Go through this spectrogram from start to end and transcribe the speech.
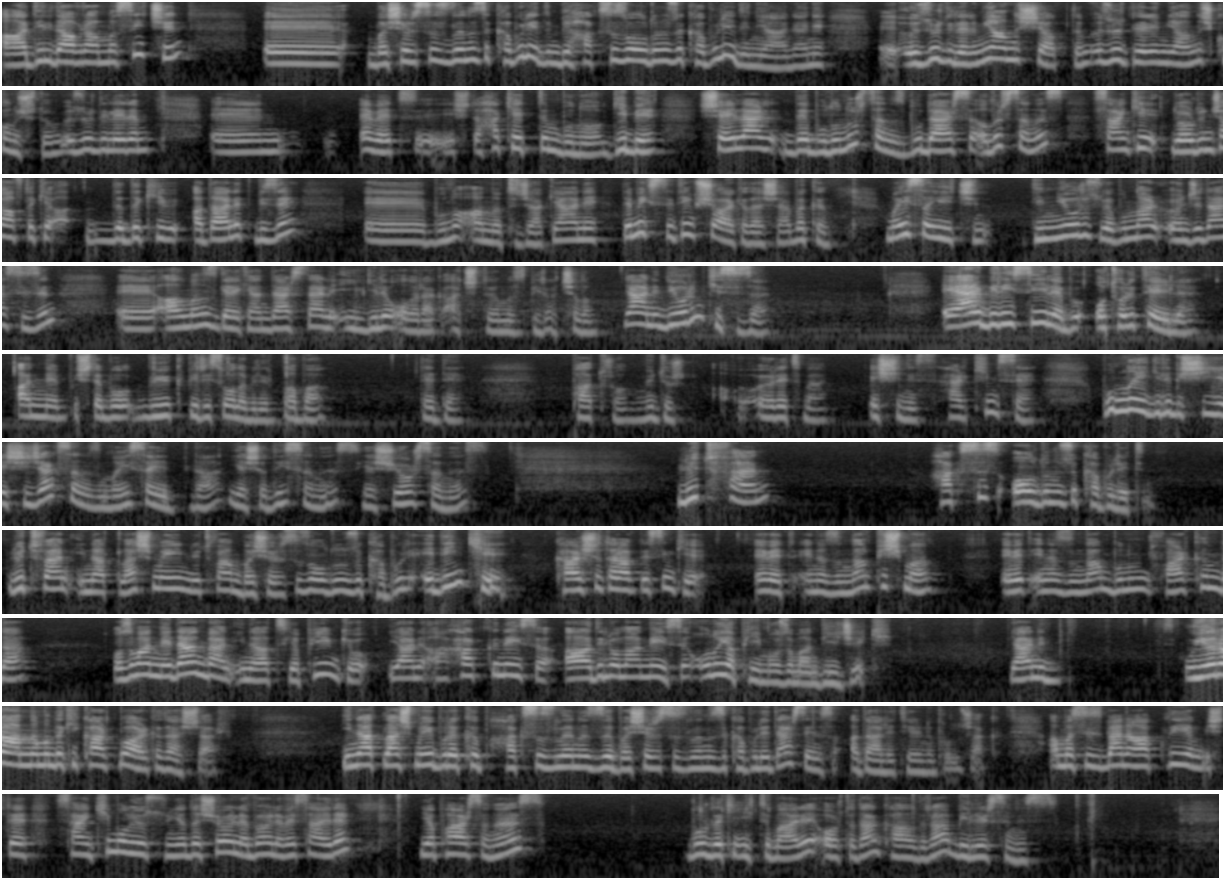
adil davranması için e, başarısızlığınızı kabul edin, bir haksız olduğunuzu kabul edin yani. Hani e, özür dilerim yanlış yaptım, özür dilerim yanlış konuştum, özür dilerim e, evet işte hak ettim bunu gibi şeylerde bulunursanız, bu dersi alırsanız sanki dördüncü haftaki adalet bize e, bunu anlatacak. Yani demek istediğim şu arkadaşlar bakın Mayıs ayı için dinliyoruz ve bunlar önceden sizin e, almanız gereken derslerle ilgili olarak açtığımız bir açılım. Yani diyorum ki size eğer birisiyle bu otoriteyle anne işte bu büyük birisi olabilir baba, dede, patron, müdür, öğretmen, eşiniz her kimse bununla ilgili bir şey yaşayacaksanız Mayıs ayında yaşadıysanız, yaşıyorsanız lütfen haksız olduğunuzu kabul edin. Lütfen inatlaşmayın, lütfen başarısız olduğunuzu kabul edin ki karşı taraf desin ki evet en azından pişman. Evet en azından bunun farkında. O zaman neden ben inat yapayım ki? Yani hakkı neyse, adil olan neyse onu yapayım o zaman diyecek. Yani uyarı anlamındaki kart bu arkadaşlar. İnatlaşmayı bırakıp haksızlığınızı, başarısızlığınızı kabul ederseniz adalet yerini bulacak. Ama siz ben haklıyım işte sen kim oluyorsun ya da şöyle böyle vesaire yaparsanız buradaki ihtimali ortadan kaldırabilirsiniz.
